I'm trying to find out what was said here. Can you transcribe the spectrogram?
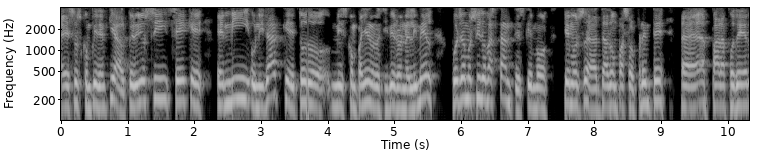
eso es confidencial. Pero yo sí sé que en mi unidad, que todos mis compañeros recibieron el email, pues hemos sido bastantes que hemos, que hemos uh, dado un paso al frente uh, para poder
